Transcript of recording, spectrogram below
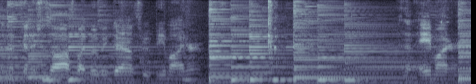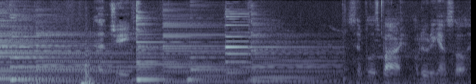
And then finishes off by moving down through B minor, and then A minor, and then G. Simple as pie. I'll do it again slowly.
